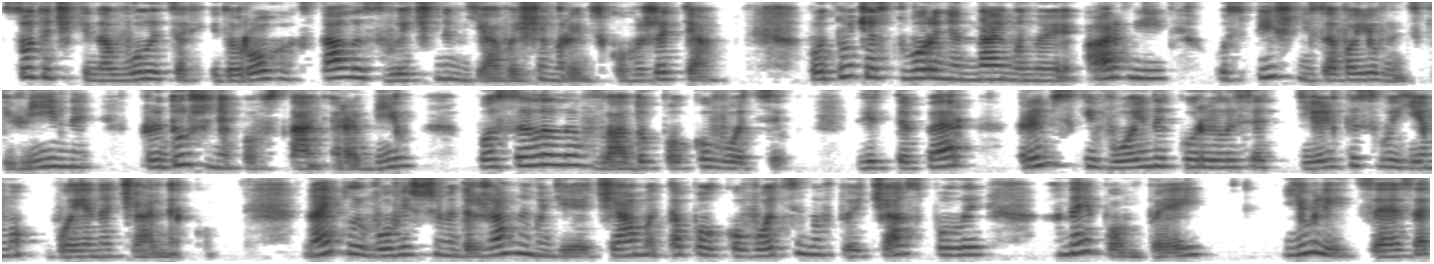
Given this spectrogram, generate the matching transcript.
сутички на вулицях і дорогах стали звичним явищем римського життя. Водночас створення найманої армії, успішні завойовницькі війни, придушення повстань рабів посилили владу полководців. Відтепер римські воїни корилися тільки своєму воєначальнику. Найвпливовішими державними діячами та полководцями в той час були Гней Помпей, Юлій Цезар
